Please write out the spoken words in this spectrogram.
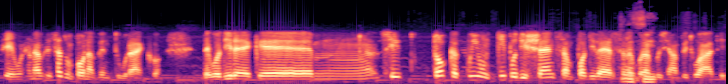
è, una- è stata un po' un'avventura, ecco. Devo dire che mh, si tocca qui un tipo di scienza un po' diversa da Eh, quella sì. a cui siamo abituati.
